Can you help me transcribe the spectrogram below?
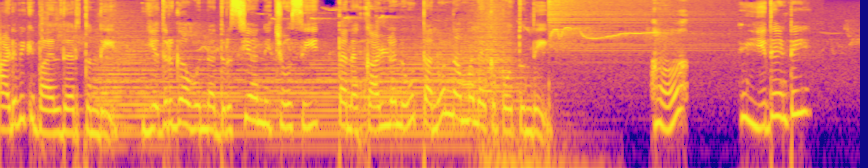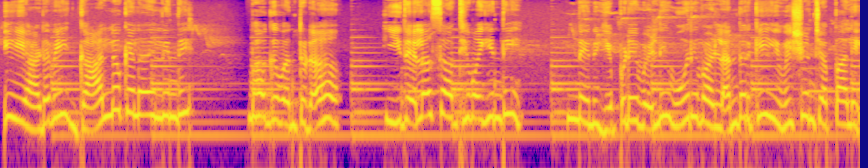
అడవికి బయలుదేరుతుంది. ఎదురుగా ఉన్న దృశ్యాన్ని చూసి తన కళ్ళను తను నమ్మలేకపోతుంది. హా? ఇదేంటి? ఈ అడవి గాల్లోకి ఎలా వెళ్ళింది? భగవంతుడా ఇదెలా సాధ్యమయ్యింది? నేను ఇప్పుడే వెళ్ళి ఊరి వాళ్ళందరికీ ఈ విషయం చెప్పాలి.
